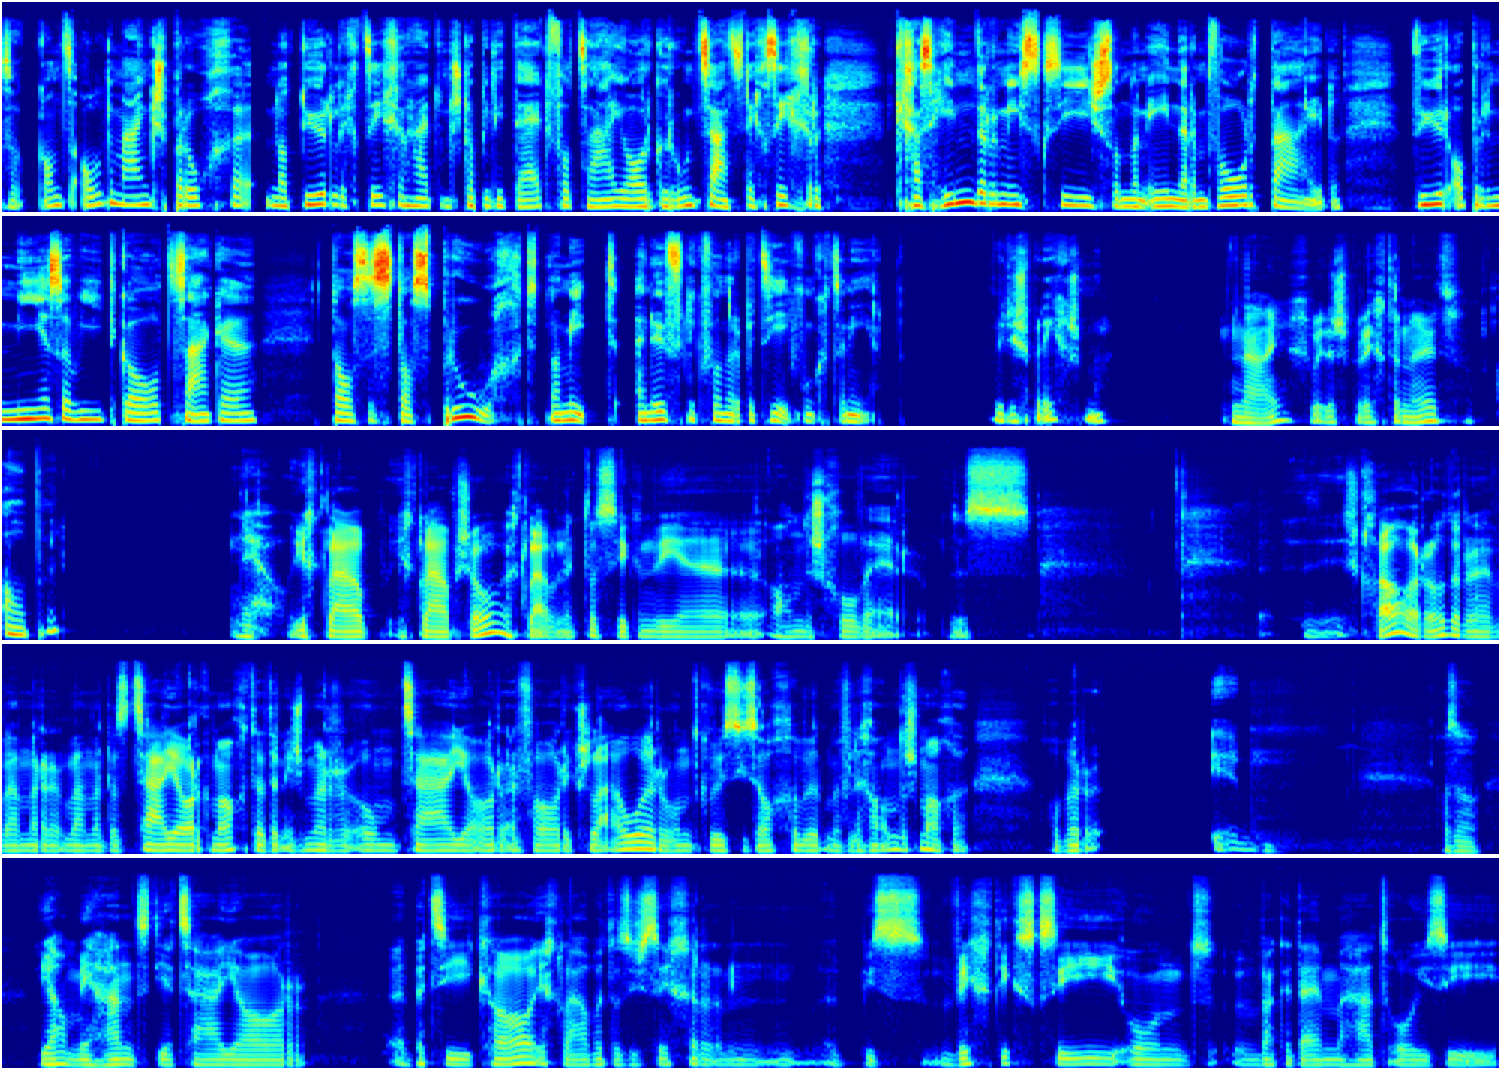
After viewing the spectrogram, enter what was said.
also ganz allgemein gesprochen, natürlich die Sicherheit und Stabilität von zehn Jahren grundsätzlich sicher kein Hindernis war, sondern eher ein Vorteil. Würde aber nie so weit gehen, zu sagen, dass es das braucht, damit eine Öffnung von einer Beziehung funktioniert. Widersprichst du mir? Nein, ich widerspreche dir nicht. Aber Ja, ich glaube ich glaub schon. Ich glaube nicht, dass es irgendwie äh, anders gekommen wäre. Das ist klar, oder? Wenn man, wenn man das zehn Jahre gemacht hat, dann ist man um zehn Jahre Erfahrung schlauer und gewisse Sachen würde man vielleicht anders machen. Aber ähm, also, ja, wir haben die zehn Jahre eine Beziehung gehabt. Ich glaube, das ist sicher ein, etwas Wichtiges gewesen und wegen dem hat unsere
